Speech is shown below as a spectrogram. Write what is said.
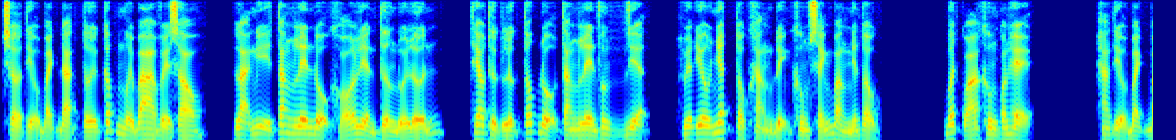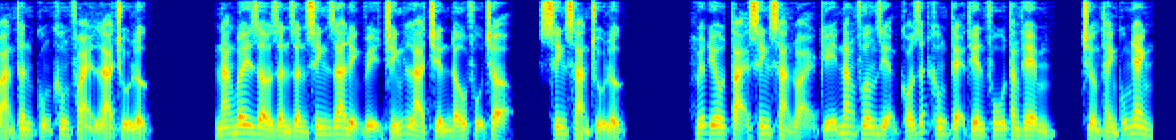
chờ tiểu bạch đạt tới cấp 13 về sau, lại nghĩ tăng lên độ khó liền tương đối lớn, theo thực lực tốc độ tăng lên phương diện, huyết yêu nhất tộc khẳng định không sánh bằng nhân tộc. Bất quá không quan hệ. Hàng tiểu bạch bản thân cũng không phải là chủ lực. Nàng bây giờ dần dần sinh ra định vị chính là chiến đấu phụ trợ, sinh sản chủ lực. Huyết yêu tại sinh sản loại kỹ năng phương diện có rất không tệ thiên phú tăng thêm, trưởng thành cũng nhanh.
